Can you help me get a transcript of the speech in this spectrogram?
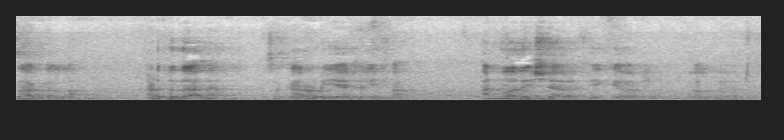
ஜசாக்கல்லா அடுத்ததாக சர்க்காருடைய ஹலீஃபா அன்வாரிஷா ரஃபீக் அவர்கள். கலந்து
